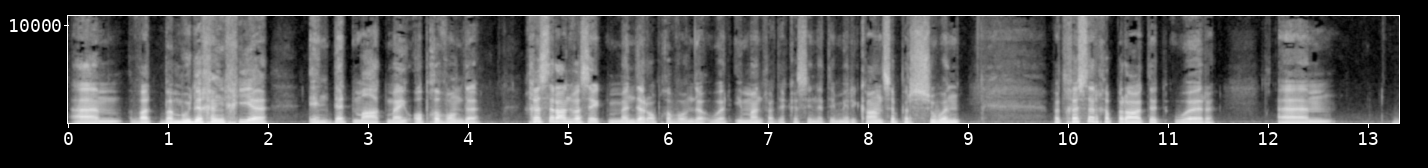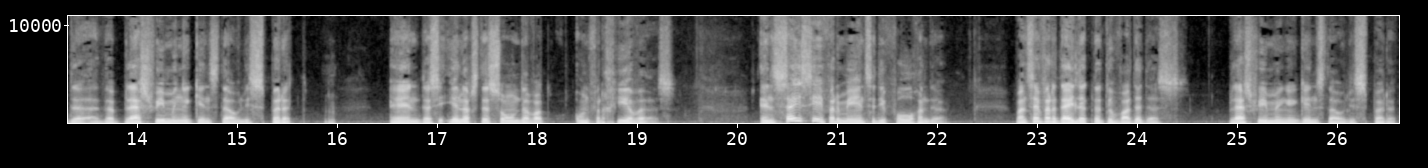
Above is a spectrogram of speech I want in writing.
ehm um, wat bemoediging gee en dit maak my opgewonde. Gisteraan was ek minder opgewonde oor iemand wat ek gesien het, 'n Amerikaanse persoon wat gister gepraat het oor ehm um, the the blaspheming against the Holy Spirit. En dis die enigste sonde wat onvergewe is. En sy sê vir mense die volgende: Want sy verduidelik net hoe wat dit is. Blaspheming against the Holy Spirit.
